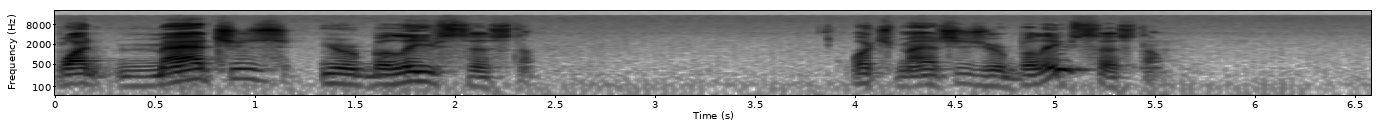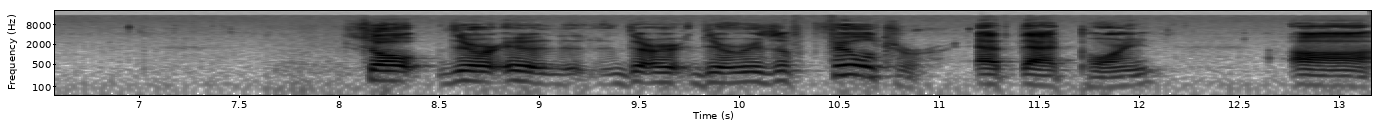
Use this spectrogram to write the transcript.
what matches your belief system. Which matches your belief system. So there is, there, there is a filter at that point uh,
